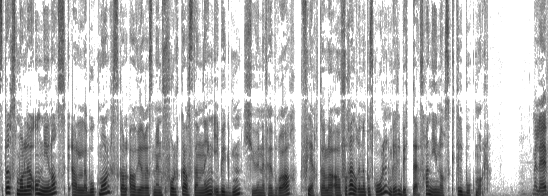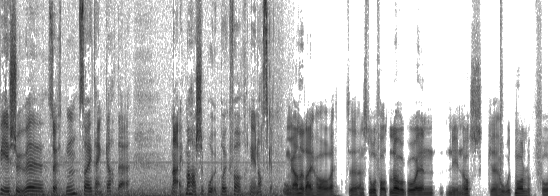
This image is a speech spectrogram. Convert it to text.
Spørsmålet om nynorsk eller bokmål skal avgjøres med en folkeavstemning i bygden 20.2. Flertallet av foreldrene på skolen vil bytte fra nynorsk til bokmål. Vi lever i 2017, så jeg tenker at det, nei, vi har ikke bruk for nynorsken. Ungene har et, en stor fordel av å gå i en nynorsk eh, hovedmål, få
